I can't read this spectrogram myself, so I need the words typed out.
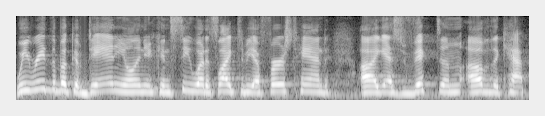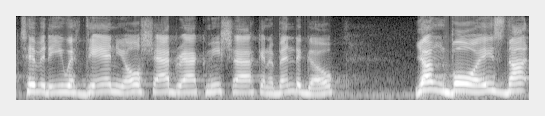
We read the book of Daniel, and you can see what it's like to be a firsthand, uh, I guess, victim of the captivity with Daniel, Shadrach, Meshach, and Abednego. Young boys, not,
